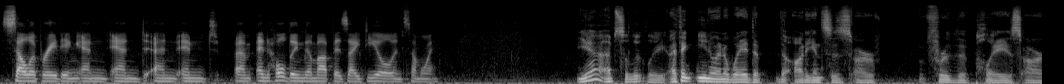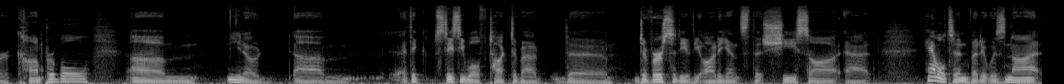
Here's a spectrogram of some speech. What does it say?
celebrating and and and and um, and holding them up as ideal in some way? Yeah, absolutely. I think you know, in a way, the the audiences are for the plays are comparable. Um, you know, um, I think Stacy Wolf talked about the diversity of the audience that she saw at Hamilton, but it was not.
